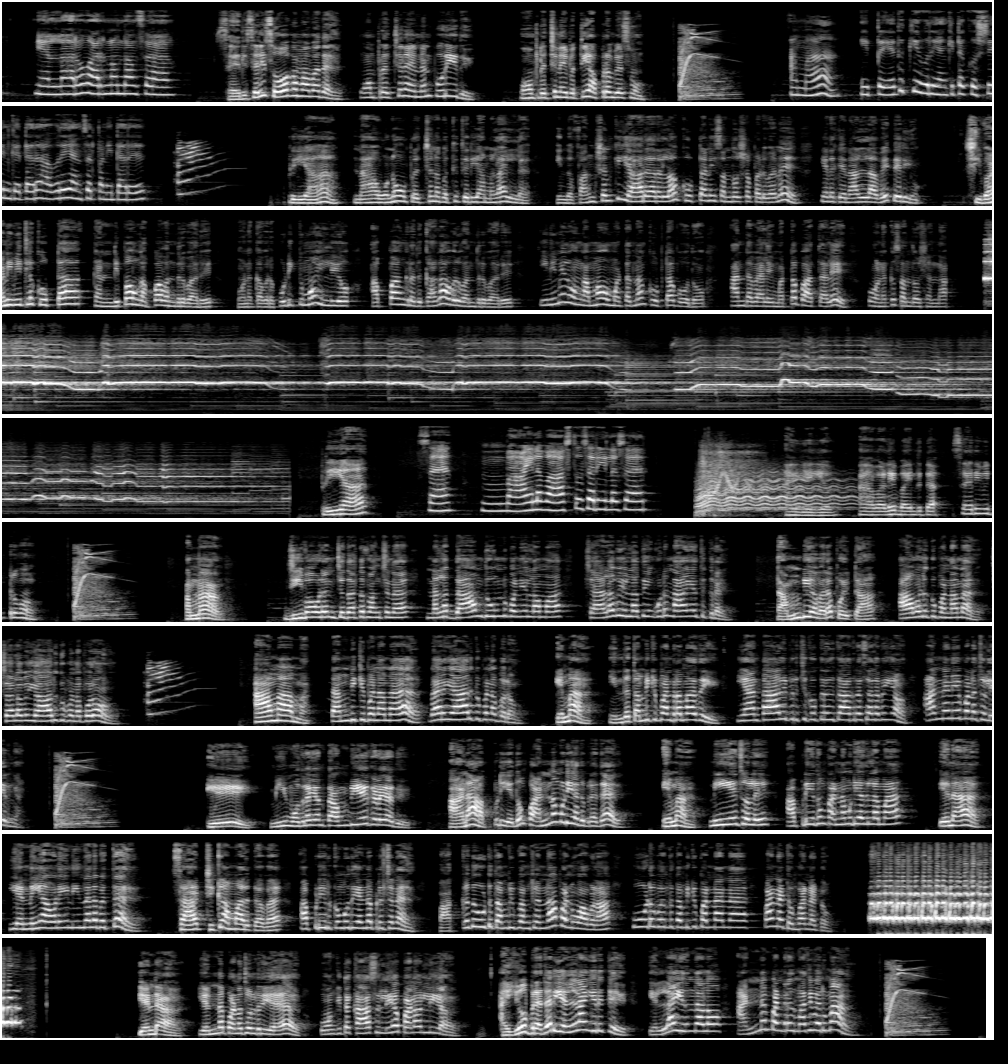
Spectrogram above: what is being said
எல்லாரும் வரணும் தான் சார். சரி சரி சோகமாவாத. உன் பிரச்சனை என்னன்னு புரியுது. உன் பிரச்சனையை பத்தி அப்புறம் பேசுவோம். ஆமா இப்போ எதுக்கு இவர் என்கிட்ட கொஸ்டின் கேட்டாரு? அவரே ஆன்சர் பண்ணிட்டாரு. பிரியா நான் ஒன்றும் உன் பிரச்சனை பத்தி தெரியாமலாம் இல்ல. இந்த ஃபங்க்ஷனுக்கு யார் யாரெல்லாம் கூப்பிட்டா நீ சந்தோஷப்படுவேன்னு எனக்கு நல்லாவே தெரியும். சிவானி வீட்டில் கூப்பிட்டா கண்டிப்பாக உங்கள் அப்பா வந்துருவாரு. உனக்கு அவரை பிடிக்குமோ இல்லையோ அப்பாங்கிறதுக்காக அவர் வந்துருவாரு. இனிமேல் உங்கள் அம்மாவை மட்டும்தான் கூப்பிட்டா போதும். அந்த வேலையை மட்டும் பார்த்தாலே உனக்கு சந்தோஷம்தான். பிரியா? சார் வாயில வாஸ்து சரியில்லை சார். ஐயோ அவளே பயந்துட்டா. சரி விட்டுருவோம். அம்மா ஜீவாவோட நிச்சயதார்த்த ஃபங்க்ஷனை நல்லா தாம் தூம்னு பண்ணிடலாமா? செலவு எல்லாத்தையும் கூட நான் ஏத்துக்கிறேன். தம்பி வர போயிட்டான் அவனுக்கு பண்ணாம செலவு யாருக்கு பண்ண போறோம்? ஆமா ஆமா. தம்பிக்கு பண்ணாம வேற யாருக்கு பண்ண போறோம்? ஏமா இந்த தம்பிக்கு பண்ற மாதிரி என் தாலி பிரிச்சு கொக்குறதுக்கு ஆகிற செலவையும் அண்ணனே பண்ண சொல்லிருங்க. ஏய் நீ முதல்ல என் தம்பியே கிடையாது. ஆனா அப்படி எதுவும் பண்ண முடியாது பிரதர் ஏமா நீயே சொல்லு அப்படி எதுவும் பண்ண முடியாதுல்லம்மா. ஏன்னா என்னையும் அவனையும் நீ தானே பெத்த. சாட்சிக்கு அம்மா இருக்கவ அப்படி இருக்கும்போது என்ன பிரச்சனை? பக்கத்து வீட்டு தம்பி ஃபங்க்ஷன் தான் பண்ணுவாங்களாம் கூட வந்து தம்பிக்கு பண்ண என்ன? பண்ணட்டும் பண்ணட்டும். ஏண்டா என்ன பண்ண சொல்றிய? உன்கிட்ட காசு இல்லையா பணம் இல்லையா? ஐயோ பிரதர் எல்லாம் இருக்கு. எல்லாம் இருந்தாலும் அண்ணன் பண்றது மாதிரி வருமா?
